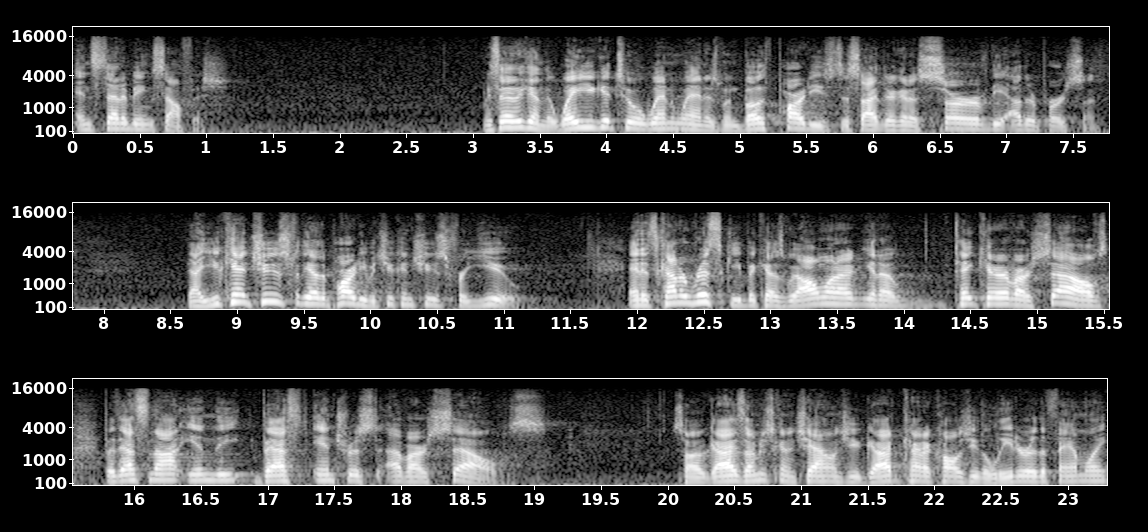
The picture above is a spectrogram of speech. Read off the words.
instead of being selfish. Let me say it again. The way you get to a win win is when both parties decide they're going to serve the other person. Now, you can't choose for the other party, but you can choose for you. And it's kind of risky because we all want to, you know, take care of ourselves, but that's not in the best interest of ourselves. So, guys, I'm just going to challenge you. God kind of calls you the leader of the family.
